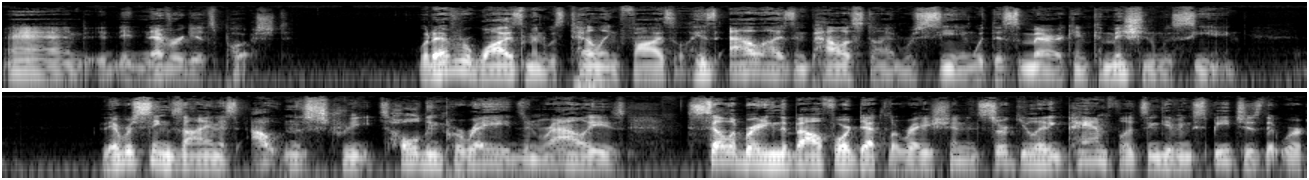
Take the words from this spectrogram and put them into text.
and it, it never gets pushed. Whatever Weizmann was telling Faisal, his allies in Palestine were seeing what this American commission was seeing. They were seeing Zionists out in the streets, holding parades and rallies, celebrating the Balfour Declaration, and circulating pamphlets and giving speeches that were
